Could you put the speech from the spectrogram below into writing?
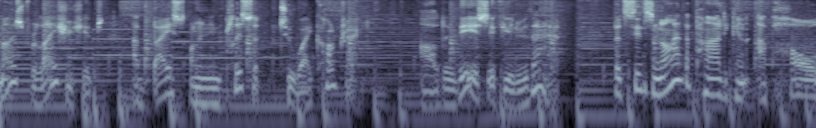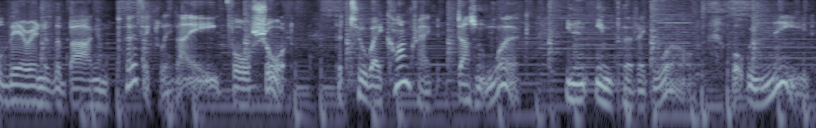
Most relationships are based on an implicit two way contract. I'll do this if you do that. But since neither party can uphold their end of the bargain perfectly, they fall short. The two way contract doesn't work in an imperfect world. What we need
